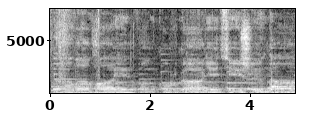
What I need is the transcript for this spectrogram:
На Мамаевом кургане тишина,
